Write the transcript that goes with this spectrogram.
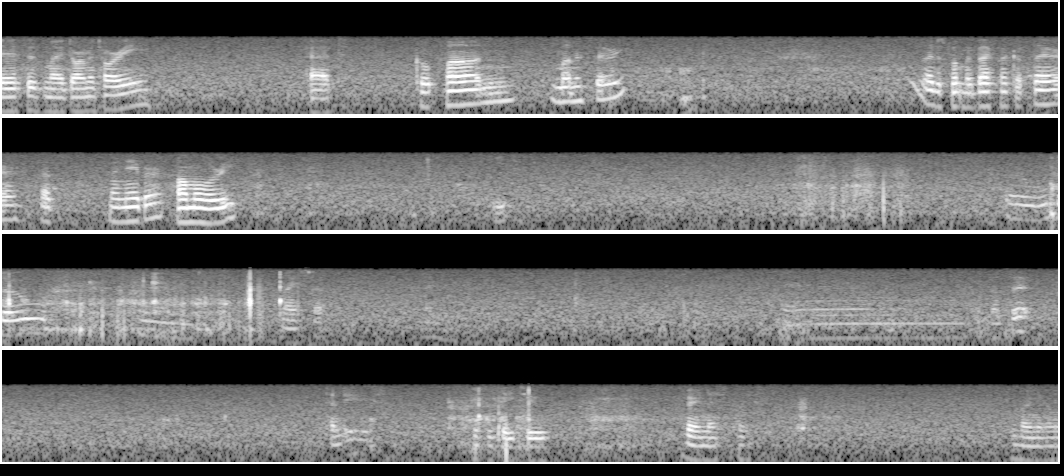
This is my dormitory at Kopan Monastery. I just put my backpack up there. That's my neighbor, Amori. That's 10 days. This is day two. Very nice place. Learning a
